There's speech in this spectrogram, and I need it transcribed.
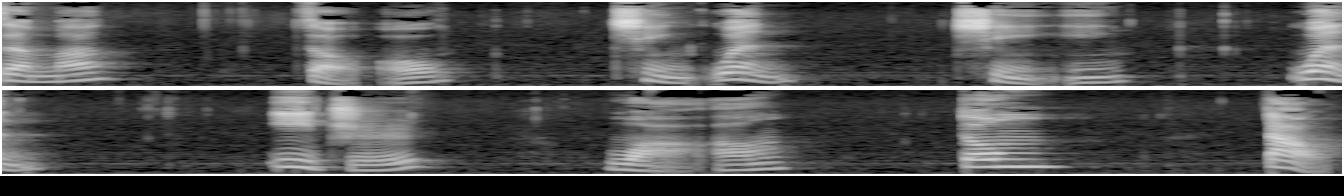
怎么走？请问，请问，一直往东到，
